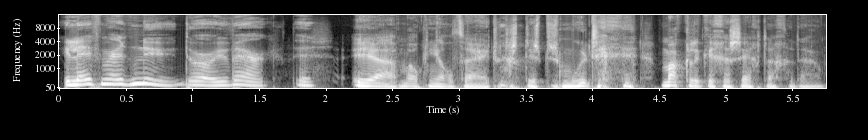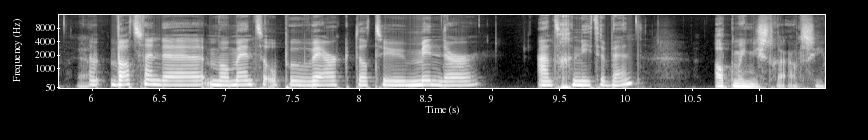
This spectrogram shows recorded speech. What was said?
U leeft meer het nu door uw werk. Dus. Ja, maar ook niet altijd. Dus het is dus moeilijk, makkelijker gezegd dan gedaan. Ja. Wat zijn de momenten op uw werk dat u minder aan het genieten bent? Administratie.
